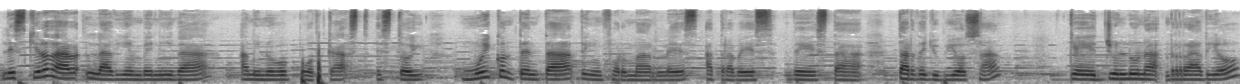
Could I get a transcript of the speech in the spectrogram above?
les quiero dar la bienvenida a mi nuevo podcast. Estoy muy contenta de informarles a través de esta tarde lluviosa que Jun Luna Radio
